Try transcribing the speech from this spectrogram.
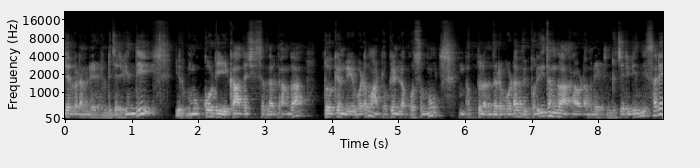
జరగడం అనేటువంటి జరిగింది. ఈ ముక్కోటి ఏకాదశి సందర్భంగా టోకెన్లు ఇవ్వడం ఆ టోకెన్ల కోసము భక్తులందరూ కూడా విపరీతంగా రావడం అనేటువంటి జరిగింది. సరే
